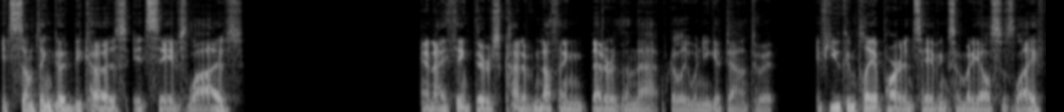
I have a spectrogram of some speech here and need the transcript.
It's something good because it saves lives. And I think there's kind of nothing better than that, really, when you get down to it. If you can play a part in saving somebody else's life,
